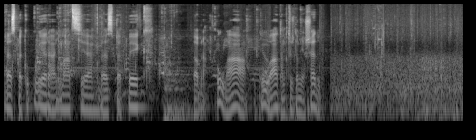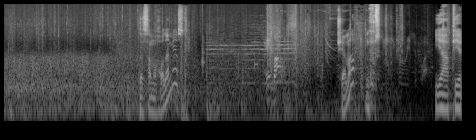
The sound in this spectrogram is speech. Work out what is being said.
BSP kupuję, reanimację, BSP pyk. Dobra. Uła, uła, tam ktoś do mnie szedł. To samochodem jest? Siema? Ja pier...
